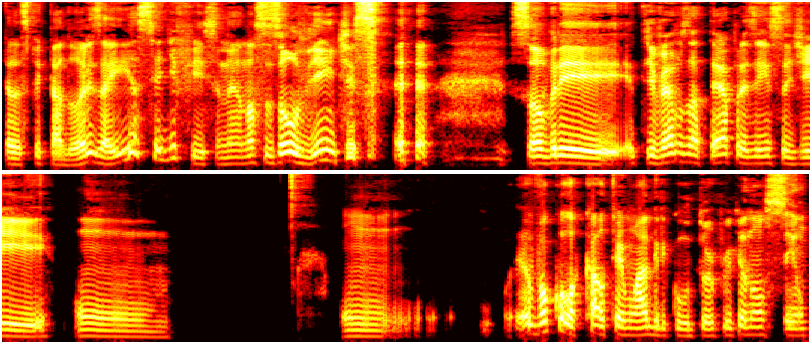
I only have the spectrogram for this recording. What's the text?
telespectadores, aí ia ser difícil, né? Nossos ouvintes sobre. Tivemos até a presença de um. um eu vou colocar o termo agricultor porque eu não sei um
